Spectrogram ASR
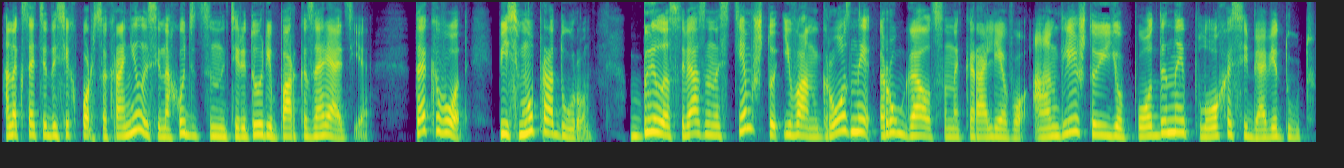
Она, кстати, до сих пор сохранилась и находится на территории парка Зарядье. Так вот, письмо про дуру было связано с тем, что Иван Грозный ругался на королеву Англии, что ее подданные плохо себя ведут.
